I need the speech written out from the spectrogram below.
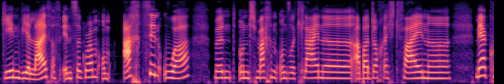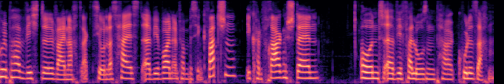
gehen wir live auf Instagram um 18 Uhr mit, und machen unsere kleine, aber doch recht feine Mehr Culpa Wichtel Weihnachtsaktion. Das heißt, äh, wir wollen einfach ein bisschen quatschen, ihr könnt Fragen stellen und äh, wir verlosen ein paar coole Sachen.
